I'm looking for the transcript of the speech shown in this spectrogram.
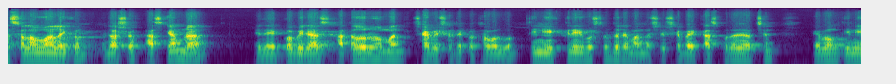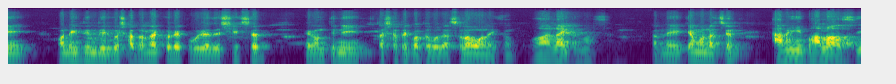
আসসালামু আলাইকুম। দর্শক আজকে আমরা এই যে কবিরাজ আতাউর রহমান সাহেবের সাথে কথা বলব। তিনি একত্রিশ বছর ধরে মানুষের সেবায় কাজ করে যাচ্ছেন এবং তিনি অনেকদিন দীর্ঘ সাধনা করে কবিরাজে শিখছেন এবং তিনি তার সাথে কথা বলে আসসালামু আলাইকুম। ওয়ালাইকুম আসসালাম। আপনি কেমন আছেন? আমি ভালো আছি।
